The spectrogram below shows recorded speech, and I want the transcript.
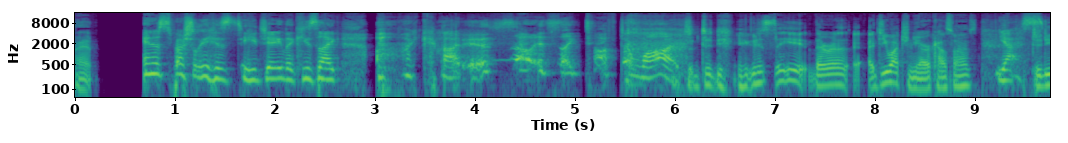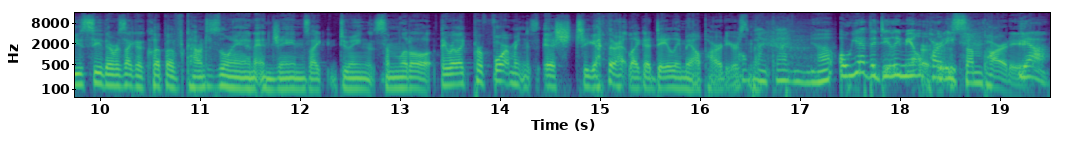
Right. And especially his DJ, like he's like, oh my god, it's so it's like tough to watch. Did you see there was? Do you watch New York Housewives? Yes. Did you see there was like a clip of Countess Luann and James like doing some little? They were like performing ish together at like a Daily Mail party or something. Oh my god, no! Oh yeah, the Daily Mail Or- party. some party. Yeah,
